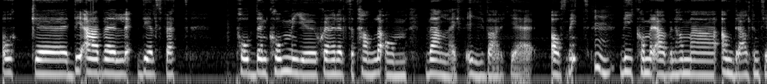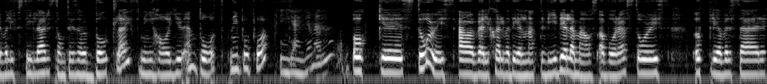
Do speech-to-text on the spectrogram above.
Och eh, det är väl dels för att podden kommer ju generellt sett handla om vanlife i varje avsnitt. Vi kommer även ha med andra alternativa livsstilar som till exempel boatlife. Ni har ju en båt ni bor på. Jajamän. Och eh, stories är väl själva delen att vi delar med oss av våra stories, upplevelser.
